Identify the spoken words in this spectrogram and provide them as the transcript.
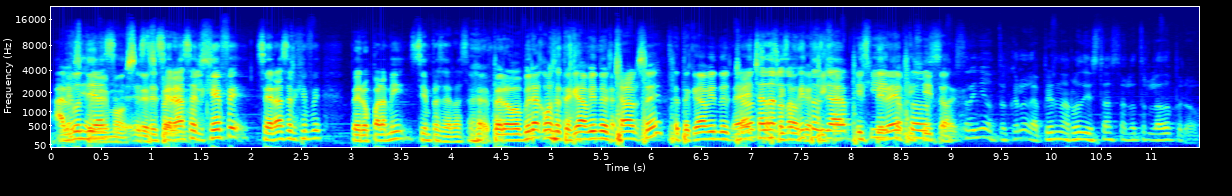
Algún día Esperemos, este, serás el jefe, serás el jefe, pero para mí siempre serás el jefe. Pero mira cómo se te queda viendo el Charles, ¿eh? Se te queda viendo el Eh, Charles. echando los ojitos ya fijito. Extraño tocarle la pierna a Rudy, está hasta el otro lado, pero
